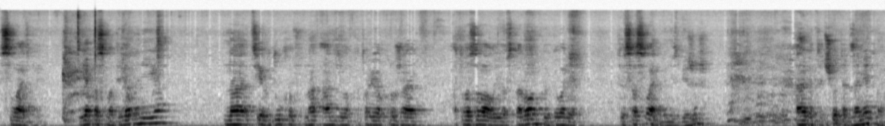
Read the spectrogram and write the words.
свадьбой. Я посмотрел на нее, на тех духов, на ангелов, которые ее окружают, отозвал ее в сторонку и говорю, ты со свадьбы не сбежишь? Она говорит, а что, так заметно?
